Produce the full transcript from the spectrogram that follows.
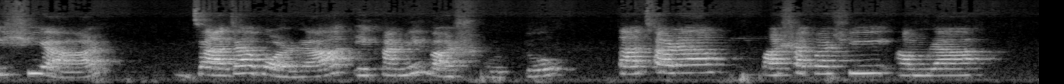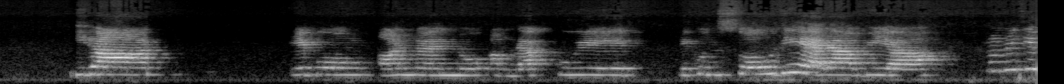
এশিয়ার যাযাবররা এখানে বাস করত। তাছাড়া পাশাপাশি আমরা ইরান এবং অন্যান্য আমরা কুয়েত, দেখুন সৌদি আরাবিয়া প্রভৃতি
